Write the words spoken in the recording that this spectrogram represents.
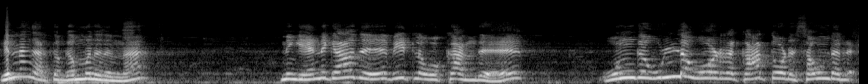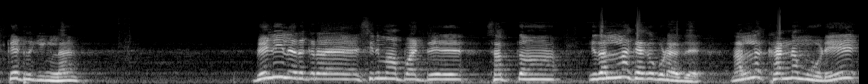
என்னங்க அர்த்தம் கம்முன்னு நீங்க என்னைக்காவது வீட்டில் உட்காந்து உங்க உள்ள ஓடுற காத்தோட சவுண்டை கேட்டிருக்கீங்களா? வெளியில் இருக்கிற சினிமா பாட்டு சத்தம் இதெல்லாம் கேட்கக்கூடாது. நல்ல கண்ணை மூடி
